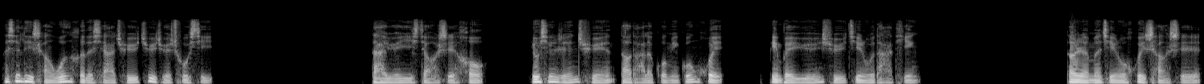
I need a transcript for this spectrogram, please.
那些立场温和的辖区拒绝出席。大约一小时后，游行人群到达了国民工会，并被允许进入大厅。当人们进入会场时，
